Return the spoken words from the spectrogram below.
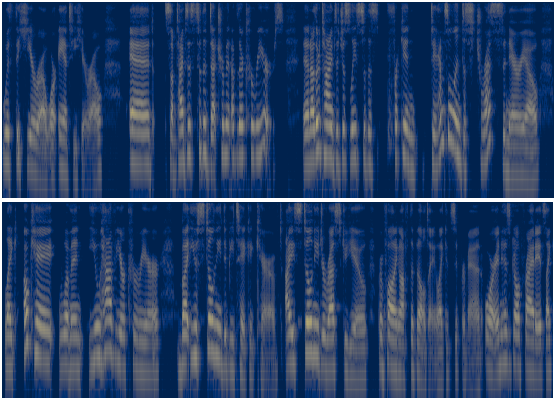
with the hero or anti hero. And sometimes it's to the detriment of their careers. And other times it just leads to this freaking damsel in distress scenario. Like, okay, woman, you have your career, but you still need to be taken care of. I still need to rescue you from falling off the building, like in Superman or in His Girl Friday. It's like,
